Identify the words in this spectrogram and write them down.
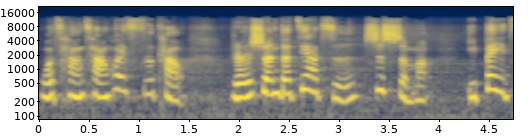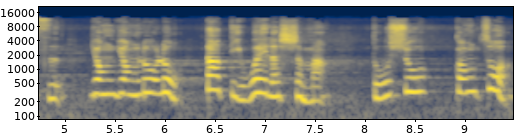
我常常会思考人生的价值是什么，一辈子庸庸碌碌，到底为了什么？读书、工作。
